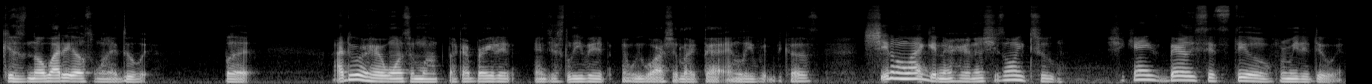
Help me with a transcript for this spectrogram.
because nobody else want to do it. But I do her hair once a month, like I braid it and just leave it and we wash it like that and leave it because she don't like getting her hair done. She's only two. She can't barely sit still for me to do it.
